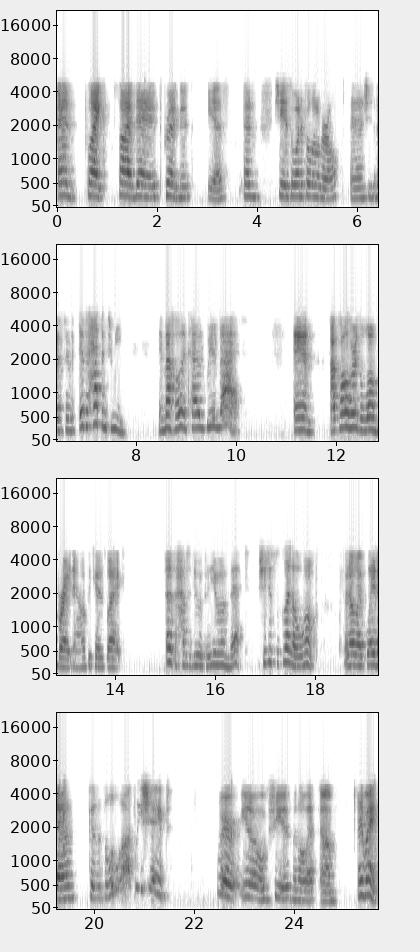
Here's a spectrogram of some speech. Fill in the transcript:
and like five days pregnant. Yes, and she is a wonderful little girl, and she's the best thing that ever happened to me in my whole entire weird life. And I call her the lump right now because like I have to do a video on that. She just looks like a lump when I like lay down because it's a little oddly shaped where you know she is and all that. Um. Anyway,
